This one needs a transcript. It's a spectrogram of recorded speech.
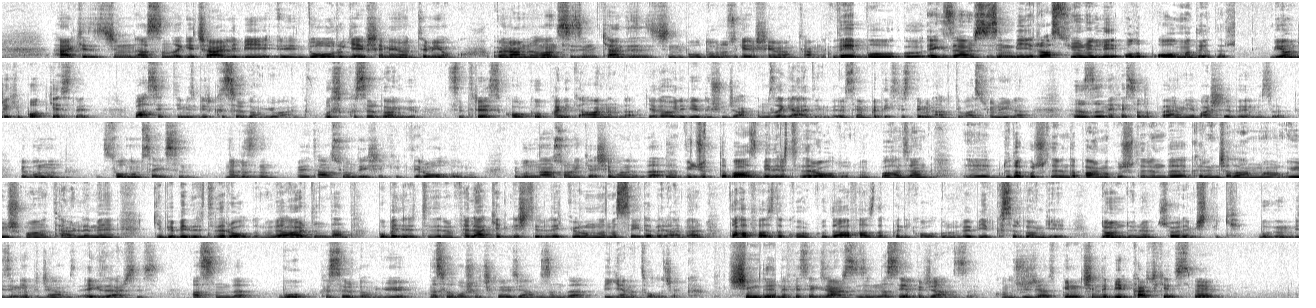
herkes için aslında geçerli bir e, doğru gevşeme yöntemi yok. Önemli olan sizin kendiniz için bulduğunuz gevşeme yöntemleri. Ve bu e, egzersizin bir rasyoneli olup olmadığıdır. Bir önceki podcast'te bahsettiğimiz bir kısır döngü vardı. Bu kısır döngü stres, korku, panik anında ya da öyle bir düşünce aklımıza geldiğinde sempatik sistemin aktivasyonuyla hızlı nefes alıp vermeye başladığımızı ve bunun solunum sayısının nabızın ve tansiyon değişiklikleri olduğunu ve bundan sonraki aşamanın da vücutta bazı belirtileri olduğunu, bazen e, dudak uçlarında, parmak uçlarında karıncalanma, uyuşma, terleme gibi belirtiler olduğunu ve ardından bu belirtilerin felaketleştirilerek yorumlanmasıyla beraber daha fazla korku, daha fazla panik olduğunu ve bir kısır döngüye döndüğünü söylemiştik. Bugün bizim yapacağımız egzersiz aslında bu kısır döngüyü nasıl boşa çıkaracağımızın da bir yanıtı olacak. Şimdi nefes egzersizini nasıl yapacağımızı konuşacağız. Gün içinde birkaç kez ve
